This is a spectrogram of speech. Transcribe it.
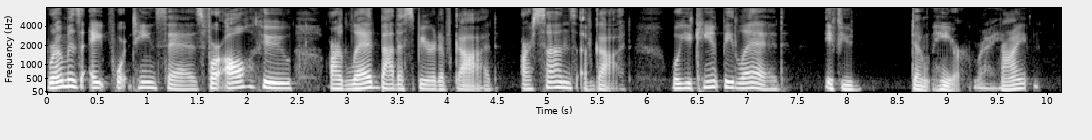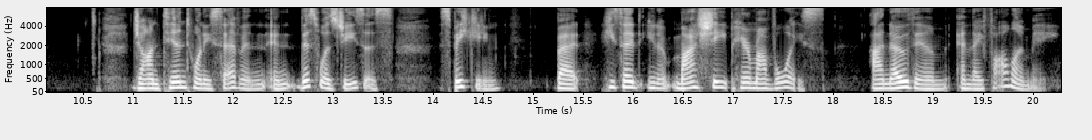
Romans 8:14 says, "For all who are led by the Spirit of God are sons of God." Well, you can't be led if you don't hear. Right. Right? John 10 27, and this was Jesus speaking, but he said, You know, my sheep hear my voice. I know them and they follow me.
